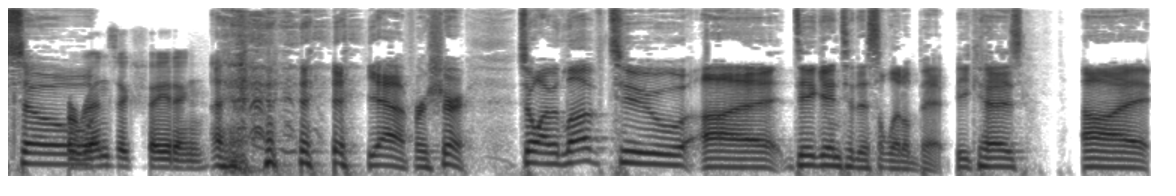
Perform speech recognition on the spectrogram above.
so Forensic fading. yeah, for sure. So I would love to uh, dig into this a little bit because uh,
